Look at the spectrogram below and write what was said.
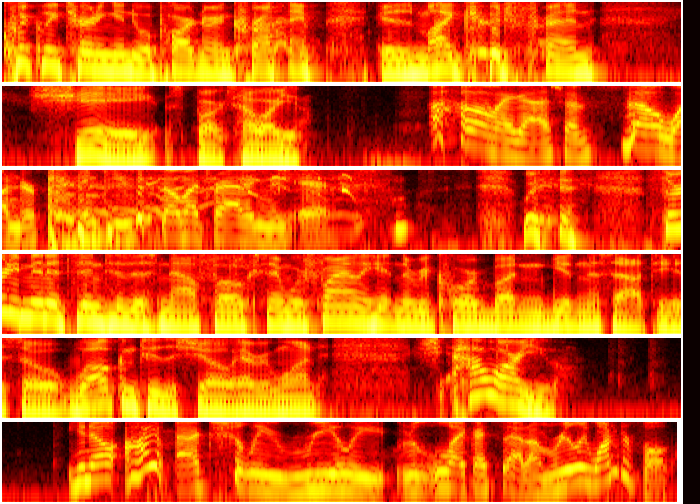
quickly turning into a partner in crime is my good friend, Shã Sparks. How are you? Oh my gosh, I'm so wonderful. Thank you so much for having me here. We're 30 minutes into this now, folks, and we're finally hitting the record button, getting this out to you. So, welcome to the show, everyone. How are you? You know, I'm actually really, like I said, I'm really wonderful.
